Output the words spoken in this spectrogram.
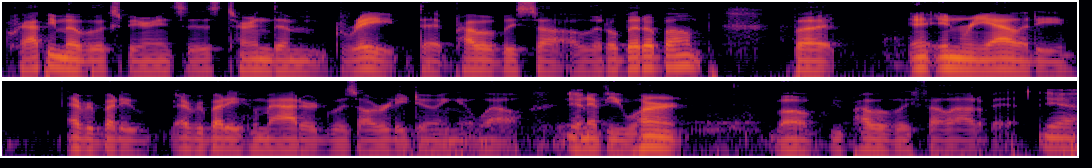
crappy mobile experiences turned them great that probably saw a little bit of bump, but in, in reality, everybody everybody who mattered was already doing it well. And if you weren't, well, you probably fell out a bit. Yeah.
